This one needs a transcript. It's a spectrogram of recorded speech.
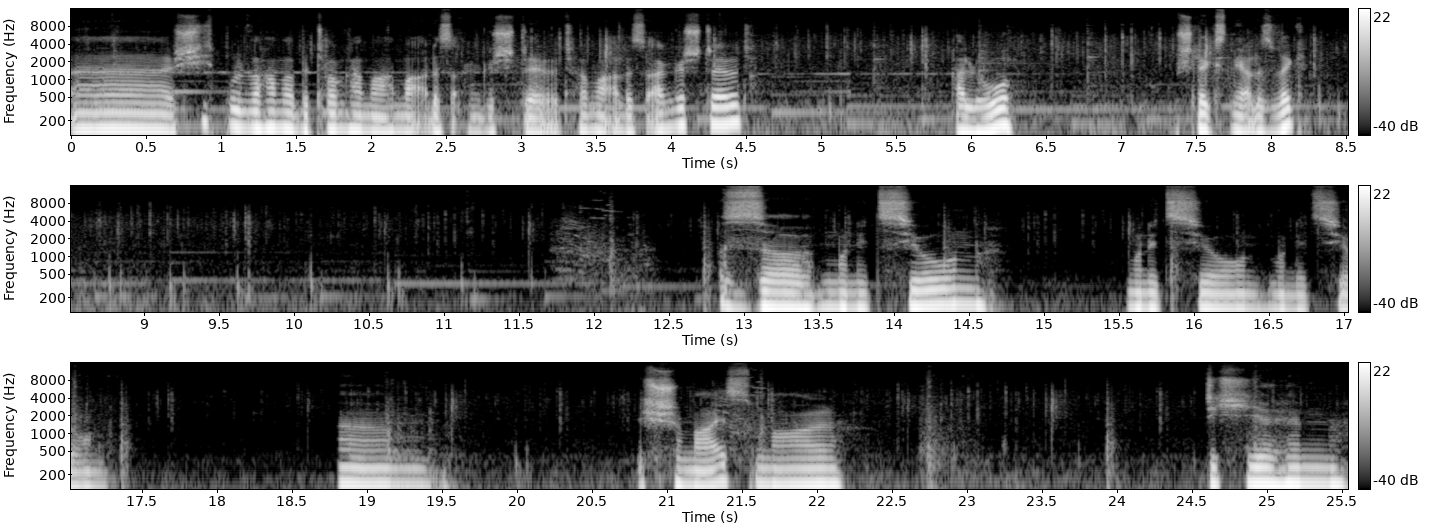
Äh, Schießpulverhammer, Betonhammer haben wir alles angestellt. Haben wir alles angestellt? Hallo? Du schlägst mir alles weg? So, Munition. Munition, Munition. Ähm, ich schmeiß mal dich hier hin.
